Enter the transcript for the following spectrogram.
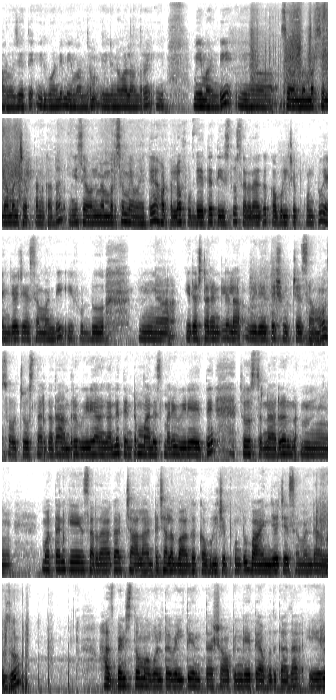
ఆ రోజైతే ఇదిగోండి మేమందరం వెళ్ళిన వాళ్ళందరం మేమండి సెవెన్ మెంబర్స్ వెళ్ళామని చెప్పాను కదా. మీ సెవెన్ మెంబర్స్ మేమైతే హోటల్లో ఫుడ్ అయితే తీస్తూ సరదాగా కబుర్లు చెప్పుకుంటూ ఎంజాయ్ చేసామండి. ఈ ఫుడ్ ఈ రెస్టారెంట్లో ఇలా వీడియో అయితే షూట్ చేసాము సో చూస్తున్నారు కదా అందరూ వీడియో అనగానే తింటం మానేసి మరి వీడియో అయితే చూస్తున్నారు. మొత్తానికి సరదాగా చాలా అంటే చాలా బాగా కబుర్లు చెప్పుకుంటూ బాగా ఎంజాయ్ చేసామండి ఆ రోజు. హస్బెండ్స్తో మగవాళ్ళతో వెళ్తే ఇంత షాపింగ్ అయితే అవ్వదు కదా? ఏది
